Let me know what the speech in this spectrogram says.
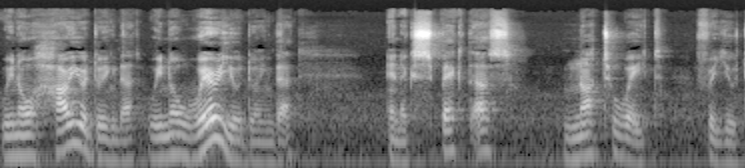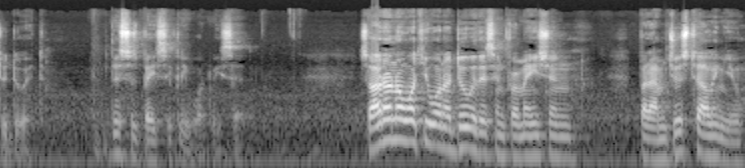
We know how you're doing that. We know where you're doing that. And expect us not to wait for you to do it. This is basically what we said. So I don't know what you want to do with this information, but I'm just telling you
